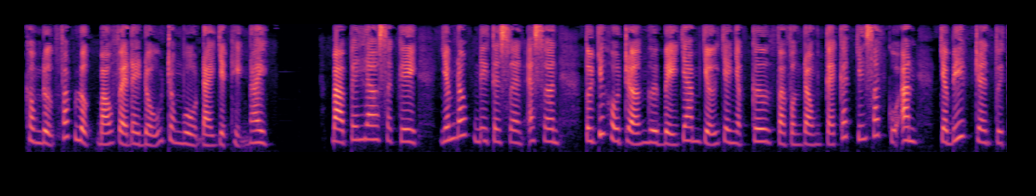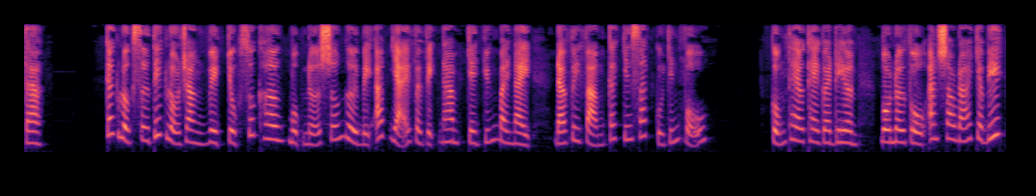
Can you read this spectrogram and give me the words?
không được pháp luật bảo vệ đầy đủ trong mùa đại dịch hiện nay. Bà Pelasaki, giám đốc Nitesen Essen, tổ chức hỗ trợ người bị giam giữ do nhập cư và vận động cải cách chính sách của Anh, cho biết trên Twitter. Các luật sư tiết lộ rằng việc trục xuất hơn một nửa số người bị áp giải về Việt Nam trên chuyến bay này đã vi phạm các chính sách của chính phủ. Cũng theo The Guardian, Bộ Nội vụ Anh sau đó cho biết,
